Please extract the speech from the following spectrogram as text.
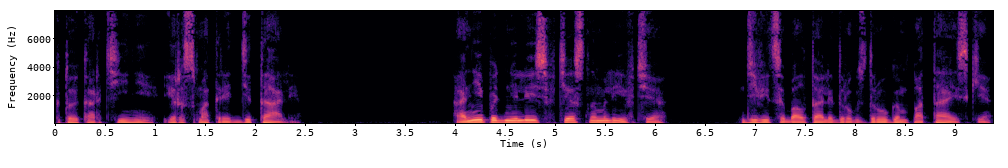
к той картине и рассмотреть детали. Они поднялись в тесном лифте, Девицы болтали друг с другом по-тайски,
